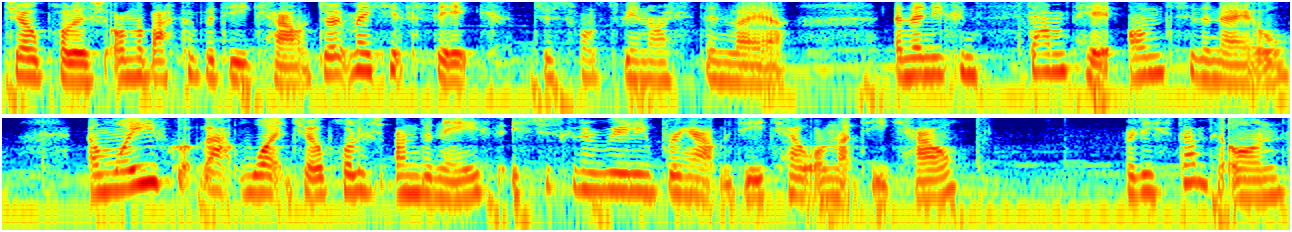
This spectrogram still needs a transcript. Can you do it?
gel polish on the back of the decal. Don't make it thick, just wants to be a nice thin layer. And then you can stamp it onto the nail. And where you've got that white gel polish underneath, it's just going to really bring out the detail on that decal. Ready, stamp it on.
